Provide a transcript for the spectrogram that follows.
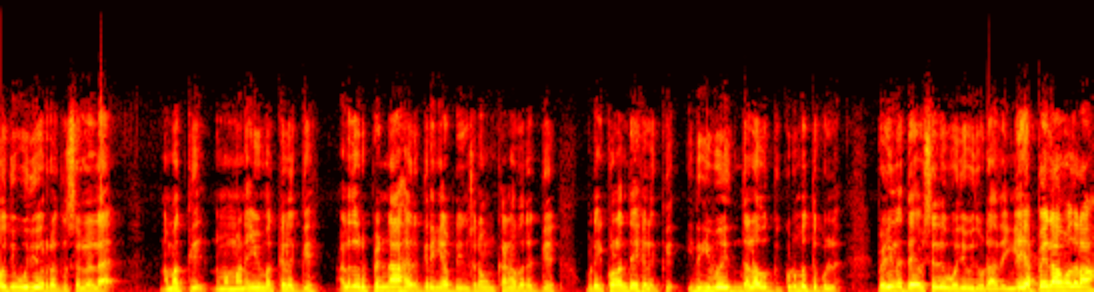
ஓதி ஊதி விடுறதுக்கு சொல்லலை. நமக்கு நம்ம மனைவி மக்களுக்கு அல்லது ஒரு பெண்ணாக இருக்கிறீங்க அப்படின்னு சொன்னால் உங்கள் கணவருக்கு உங்களுடைய குழந்தைகளுக்கு இது இவ இந்த அளவுக்கு குடும்பத்துக்குள்ளே. வெளியில் தயவு செய்து ஓதி ஊதி விடாதீங்க. எப்பயெல்லாம் ஓதலாம்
